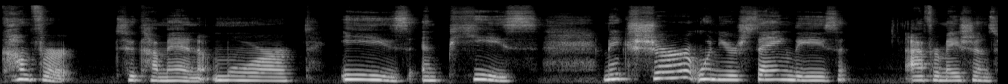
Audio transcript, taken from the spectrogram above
comfort to come in, more ease and peace. Make sure when you're saying these affirmations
